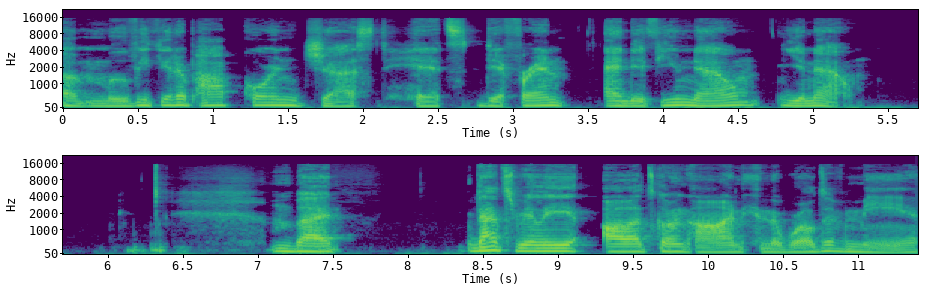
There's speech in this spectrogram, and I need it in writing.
But movie theater popcorn just hits different. And if you know, you know. But that's really all that's going on in the world of me.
